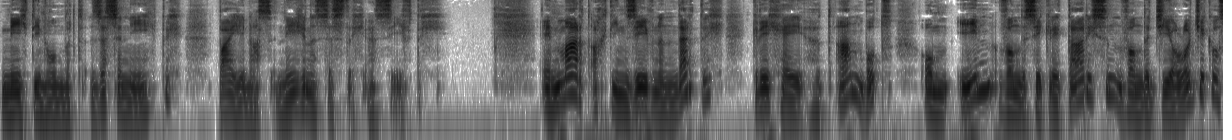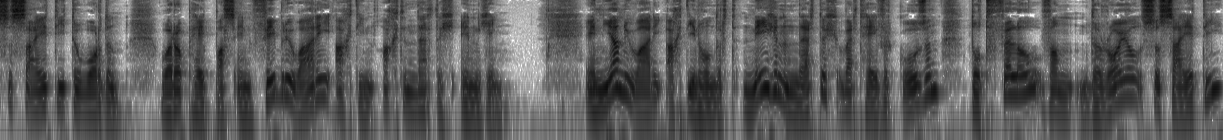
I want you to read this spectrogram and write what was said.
1996, pagina's 69 en 70. In maart 1837 kreeg hij het aanbod om een van de secretarissen van de Geological Society te worden, waarop hij pas in februari 1838 inging. In januari 1839 werd hij verkozen tot Fellow van de Royal Society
